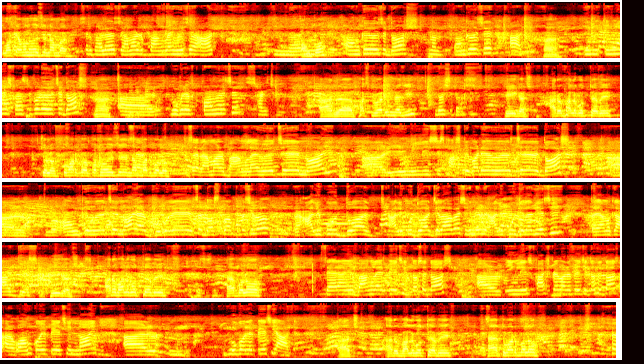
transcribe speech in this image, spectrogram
তোমার কেমন হয়েছে নাম্বার? স্যার ভালো হয়েছে। আমার বাংলায় হয়েছে আট অঙ্ক? অঙ্কে হয়েছে দশ না অঙ্কে হয়েছে আট। হ্যাঁ। ইংলিশ ফার্স্ট পেপারে হয়েছে দশ হ্যাঁ। আর ভূগোল একটু কম হয়েছে সাড়ে ছয়। আর ফার্স্ট পেপার ইংরাজি? দশে দশ। ঠিক আছে আরও ভালো করতে হবে। চলো তোমার কত হয়েছে নাম্বার বলো। স্যার আমার বাংলায় হয়েছে নয় আর ইংলিশ ফার্স্ট পেপারে হয়েছে দশ আর অঙ্কে হয়েছে নয় আর ভূগোলে স্যার দশ পাওয়ার কথা ছিল আলিপুর দুয়ার আলিপুর দুয়ার জেলা হবে সেখানে আমি আলিপুর জেলা দিয়েছি তাই আমাকে আট দিয়েছে। ঠিক আছে। আরও ভালো করতে হবে। হ্যাঁ বলো। স্যার আমি বাংলায় পেয়েছি দশে দশ আর ইংলিশ ফার্স্ট পেপারে পেয়েছি দশে দশ আর অঙ্কয়ে পেয়েছি নয় আর ভূগোলে পেয়েছি আট। আচ্ছা আরও ভালো করতে হবে। হ্যাঁ তোমার বলো।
